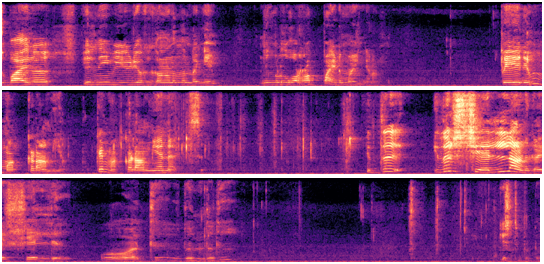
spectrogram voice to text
ദുബായിൽ ഇരുന്ന് ഈ വീഡിയോ ഒക്കെ കാണുന്നുണ്ടെങ്കിൽ നിങ്ങൾ ഉറപ്പായിട്ടും വാങ്ങിക്കണം. പേര് മക്കഡാമിയ ഓക്കെ മക്കഡാമിയ നട്ട്സ് ഇത് ഇതൊരു ഷെല്ലാണ് കൈ ഷെല്ല് ഓ അത് ഇത് എന്തത് ഇഷ്ടപ്പെട്ടു.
